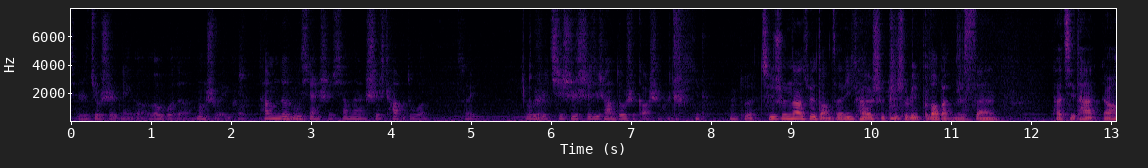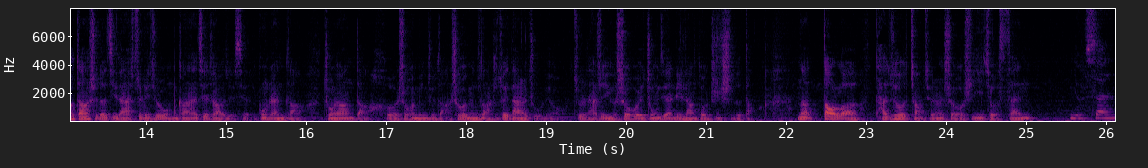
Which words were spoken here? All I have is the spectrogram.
其实就是那个俄国的孟什维克，他们的路线是相当是差不多的，所以就是其实实际上都是搞社会主义的。对，其实纳粹党在一开始支持率不到百分之三，它其他，然后当时的几大势力就是我们刚才介绍的这些，共产党、中央党和社会民主党。社会民主党是最大的主流，就是它是一个社会中间力量都支持的党。那到了他最后掌权的时候，是一九三，一九三，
